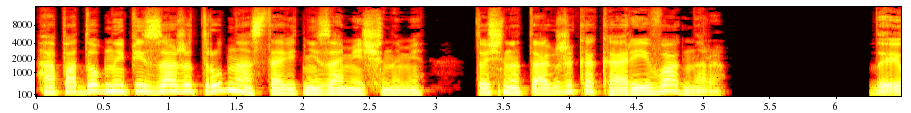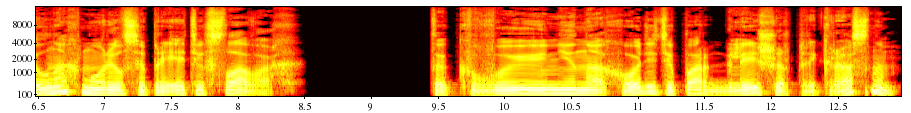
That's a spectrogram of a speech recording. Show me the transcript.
А подобные пейзажи трудно оставить незамеченными, точно так же, как арии Вагнера. Дейл нахмурился при этих словах. «Так вы не находите парк Глейшер прекрасным?»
